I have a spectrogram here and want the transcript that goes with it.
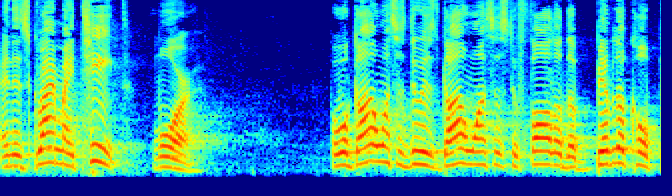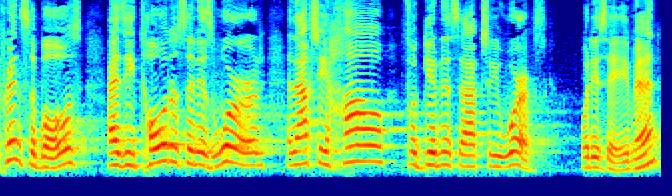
and just grind my teeth more. But what God wants us to do is God wants us to follow the biblical principles as He told us in His Word and actually how forgiveness actually works. What do you say? Amen?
